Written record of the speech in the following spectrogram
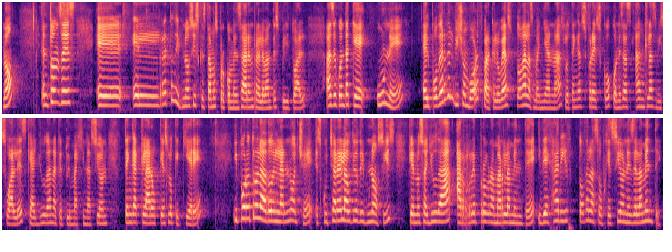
¿no? Entonces, eh, el reto de hipnosis que estamos por comenzar en Relevante Espiritual, haz de cuenta que une el poder del Vision Board para que lo veas todas las mañanas, lo tengas fresco con esas anclas visuales que ayudan a que tu imaginación tenga claro qué es lo que quiere. Y por otro lado, en la noche, escuchar el audio de hipnosis que nos ayuda a reprogramar la mente y dejar ir todas las objeciones de la mente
